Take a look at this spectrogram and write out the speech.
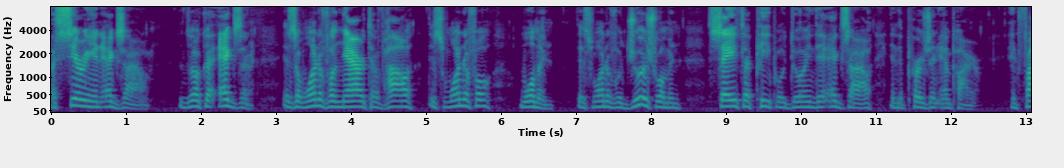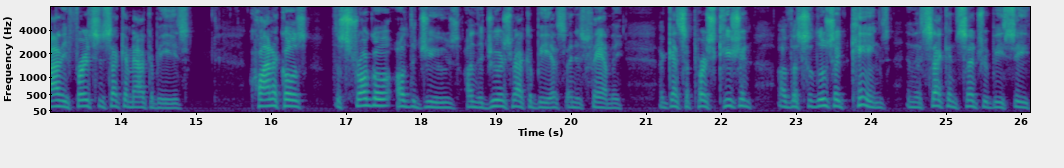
Assyrian exile. The book of Esther is a wonderful narrative of how this wonderful woman, this wonderful Jewish woman, saved her people during the exile in the Persian Empire. And finally, 1st and 2nd Maccabees chronicles the struggle of the Jews under Judas Maccabeus and his family against the persecution of the Seleucid kings in the second century BC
